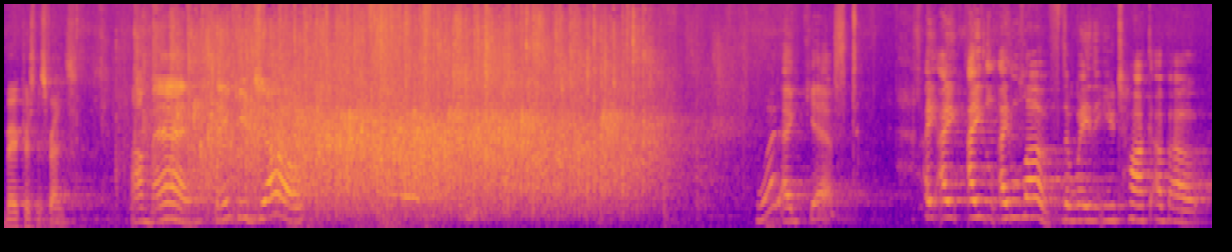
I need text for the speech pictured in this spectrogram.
Merry Christmas, friends. Amen. Thank you, Joe. What a gift. I, I, I, love the way that you talk about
